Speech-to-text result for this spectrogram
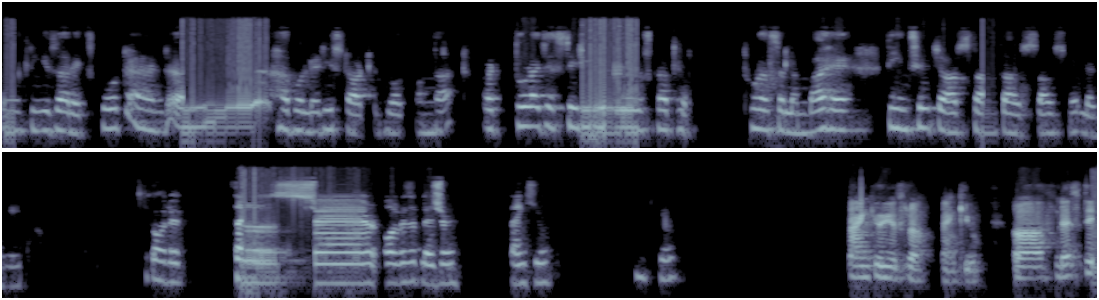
increase our export and uh, have already started work on that but थोड़ा gestation period उसका थो, थोड़ा सा लंबा है तीन से चार साल का अर्सा उसमें लगेगा got it thanks always a pleasure thank you thank you Thank you, Yusra. Thank you. Uh, let's take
